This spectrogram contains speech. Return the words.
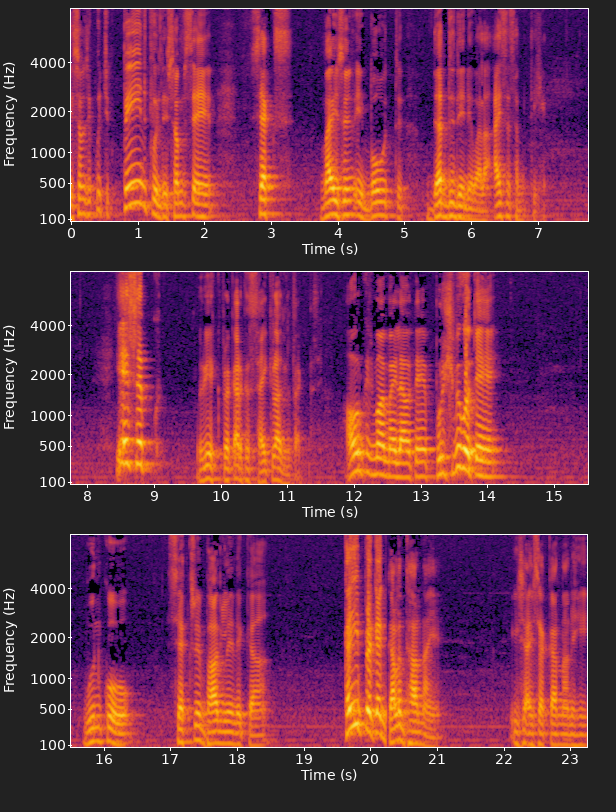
ये समझे कुछ पेनफुल समझते हैं सेक्स माइसन ये बहुत दर्द देने वाला, ऐसा समझती है। ये सब एक प्रकार का साइकोलॉजिकल फैक्टर है। और कुछ महिला होते हैं, पुरुष भी होते हैं, उनको सेक्स में भाग लेने का कई प्रकार गलत धारणाएँ ऐसा ऐसा करना नहीं।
